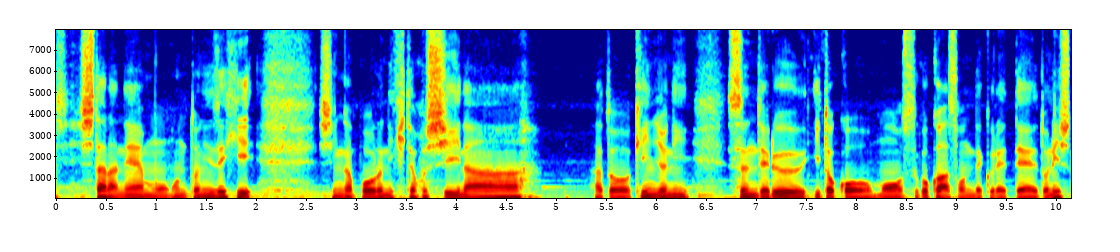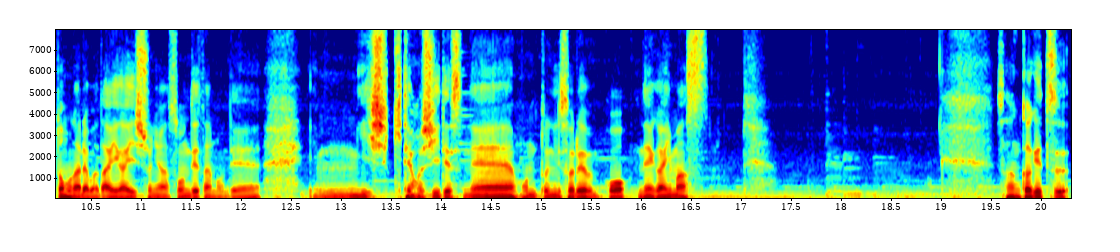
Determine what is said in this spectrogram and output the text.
したらねもう本当にぜひシンガポールに来てほしいな。あと近所に住んでるいとこもすごく遊んでくれて土日ともなれば大概一緒に遊んでたのでうん来てほしいですね。本当にそれを願います。3ヶ月。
